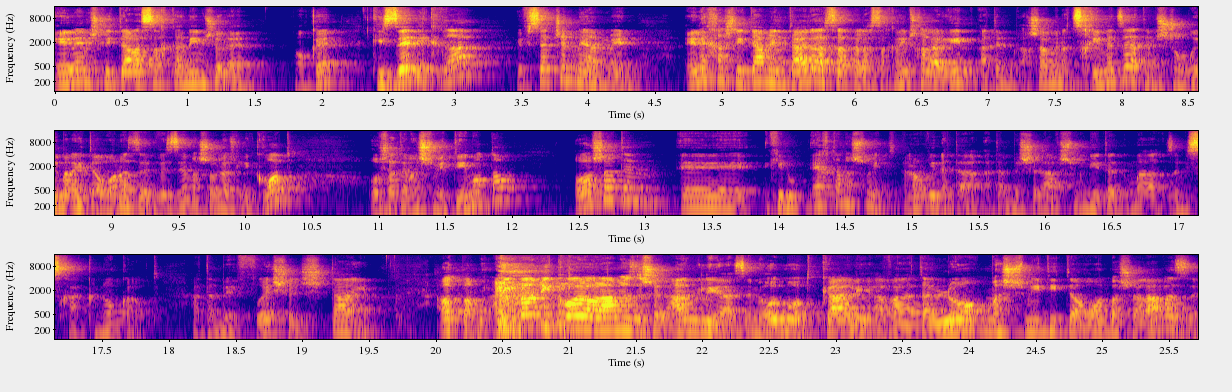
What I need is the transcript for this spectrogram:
אין להם שליטה על השחקנים שלהם, אוקיי? כי זה נקרא הפסד של מאמן. אין לך שליטה מנטלית על הש- על השחקנים שלך להגיד, אתם עכשיו מנצחים את זה, אתם שומרים על היתרון הזה וזה מה שהולך לקרות, או שאתם משמיטים אותו, או שאתם, אה, כאילו, איך אתה משמיט? אני לא מבין, אתה, אתה בשלב שמינית הגמר, זה משחק נוקאוט, אתה בהפרש של שתיים. עוד פעם, אני בא מכל העולם הזה של אנגליה, זה מאוד מאוד קל לי, אבל אתה לא משמיט יתרון בשלב הזה.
